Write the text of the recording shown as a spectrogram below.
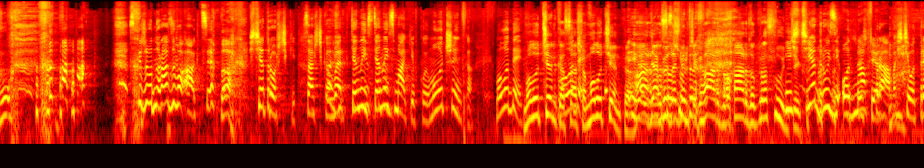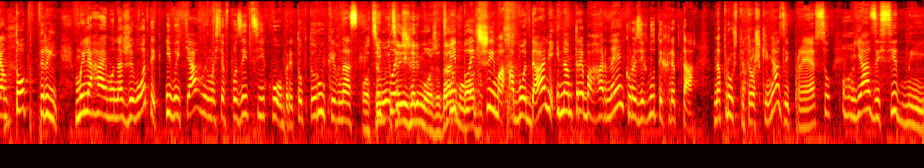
Во. Скажи, одноразова акція. Так. Ще трошечки. Сашечка, вверх. Тянись, тянись маківкою. Молодчинка. Молодець. Молодченка, Молодець. Саша, молодченка. Ігор, Гарно, дякую за Сашульчик, підтримку. гарно, гарно, І красунчик. ще, друзі, одна Ще, вправа. Ще от прям топ-3. Ми лягаємо на животик і витягуємося в позиції кобри. Тобто руки в нас О, це під це Ігор може, да? під Може. плечима або далі. І нам треба гарненько розігнути хребта. Напружте трошки м'язи пресу, м'язи сідничні.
